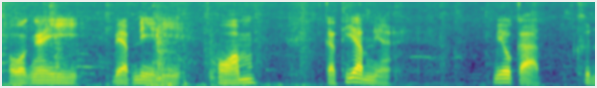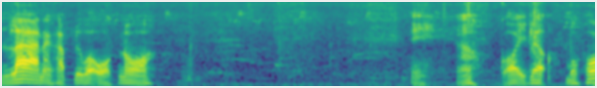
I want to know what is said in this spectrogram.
เพราะว่าไง แบบนี้นี่หอมกระเทียมเนี่ยมีโอกาสขึ้นล่านะครับ หรือว่าออกนอนี่เอาก็อีกแล้วบ่พ่อ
